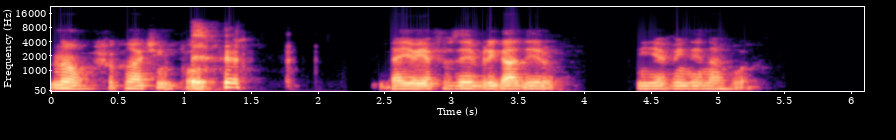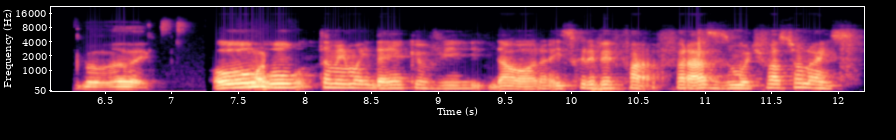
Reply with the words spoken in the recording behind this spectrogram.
Não, chocolate em pó. Daí eu ia fazer brigadeiro e ia vender na rua. Boa, velho. Ou, Uma- ou também uma ideia que eu vi da hora, escrever frases motivacionais.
